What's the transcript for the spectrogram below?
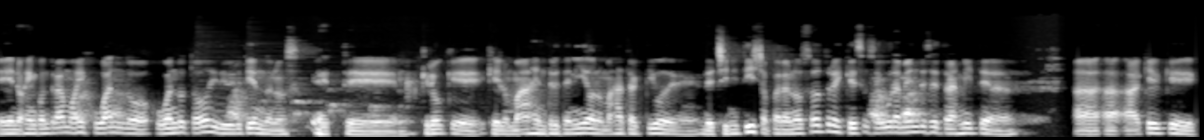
eh, nos encontramos ahí jugando, jugando todos y divirtiéndonos. Este, creo que, que lo más entretenido, lo más atractivo de, de chinitilla para nosotros y que eso seguramente se transmite a, aquel que,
